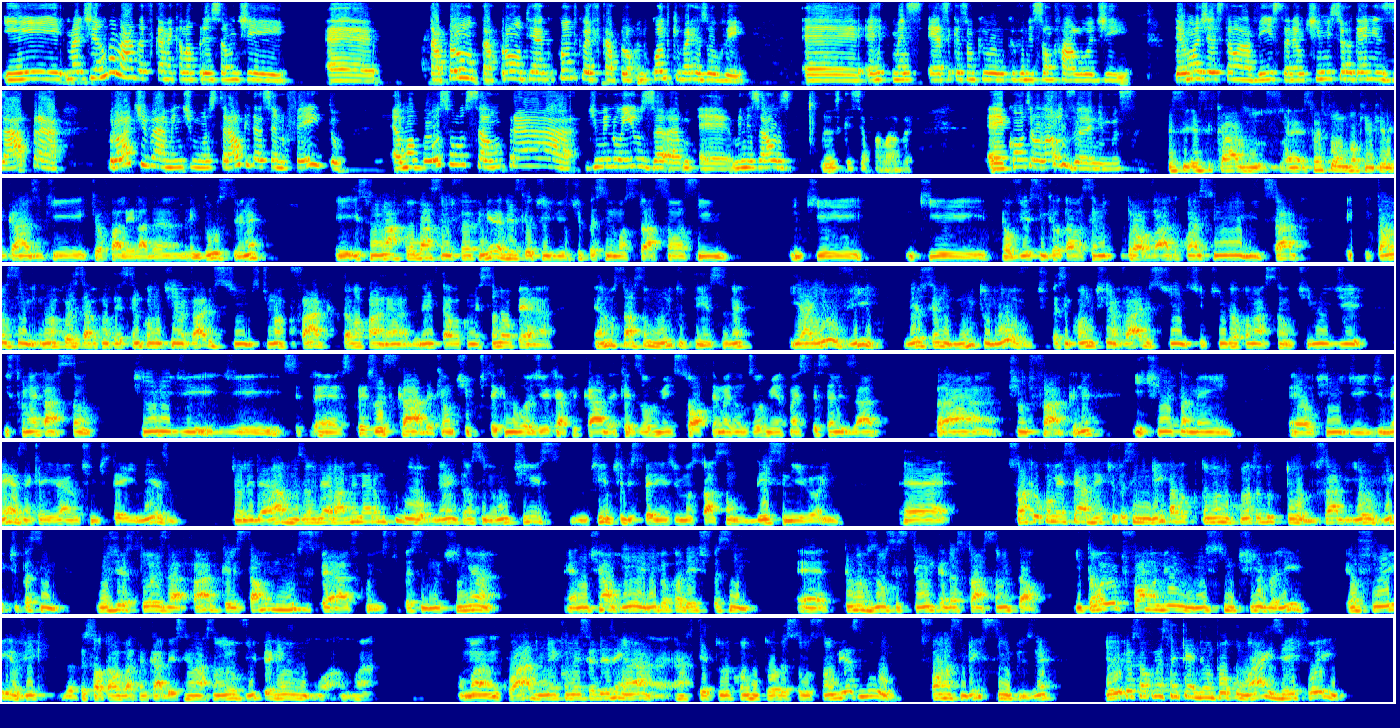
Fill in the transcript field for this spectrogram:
E não adianta nada ficar naquela pressão de é, tá pronto, tá pronto, e quanto que vai ficar pronto, quanto que vai resolver? É, é, mas essa questão que o, que o Vinição falou de ter uma gestão à vista, né, o time se organizar para proativamente mostrar o que está sendo feito, é uma boa solução para diminuir os, é, minimizar os, não esqueci a palavra, é, controlar os ânimos. Esse, esse caso, é, só explorando um pouquinho aquele caso que, que eu falei lá da, da indústria, né? E isso me marcou bastante. Foi a primeira vez que eu tive, tipo assim, uma situação assim, em que, em que eu vi assim que eu estava sendo provado quase que no limite, sabe? Então, assim, uma coisa estava acontecendo quando tinha vários times, tinha uma fábrica que estava parada, né, que estava começando a operar. Era uma situação muito tensa, né? E aí eu vi, mesmo sendo muito novo, tipo assim, quando tinha vários times, tinha time de automação, time de instrumentação, time de, de é, escada, que é um tipo de tecnologia que é aplicada, que é desenvolvimento de software, mas é um desenvolvimento mais especializado para chão de fábrica, né? E tinha também é, o time de, de MES, né, que aí já era um time de TI mesmo, que eu liderava, mas eu liderava ainda era muito novo, né? Então, assim, eu não tinha, não tinha tido experiência de uma situação desse nível ainda. É, só que eu comecei a ver que, tipo assim, ninguém estava tomando conta do todo, sabe? E eu vi que, tipo assim, os gestores da fábrica, eles estavam muito desesperados com isso. Tipo assim, não tinha, é, não tinha alguém ali para poder, tipo assim, é, ter uma visão sistêmica da situação e tal. Então, eu, de forma meio instintiva ali, eu fui, eu vi que o pessoal estava batendo cabeça em relação, eu vi, peguei um, uma, uma, um quadro né, e comecei a desenhar a arquitetura como toda a solução, mesmo de forma assim, bem simples, né? E aí o pessoal começou a entender um pouco mais, e aí foi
